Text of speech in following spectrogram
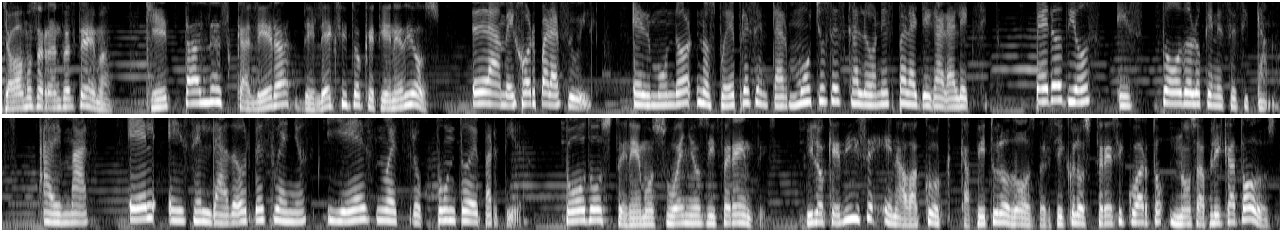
Ya vamos cerrando el tema. ¿Qué tal la escalera del éxito que tiene Dios? La mejor para subir. El mundo nos puede presentar muchos escalones para llegar al éxito, pero Dios es todo lo que necesitamos. Además, él es el dador de sueños y es nuestro punto de partida. Todos tenemos sueños diferentes. Y lo que dice en Habacuc capítulo 2 versículos 3 y 4 nos aplica a todos.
